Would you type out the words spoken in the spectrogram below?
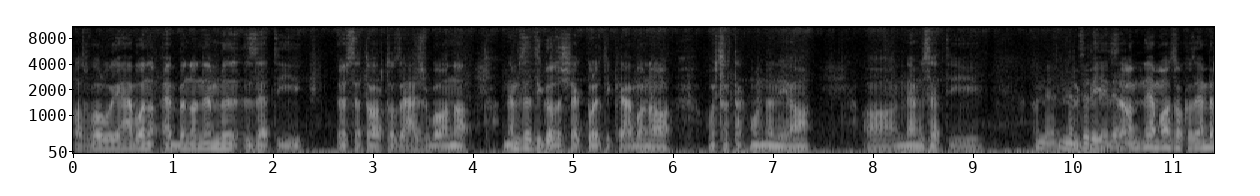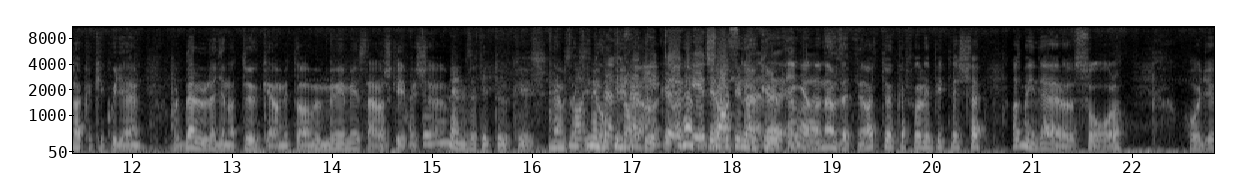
az valójában ebben a nemzeti összetartozásban, a nemzeti gazdaságpolitikában, a, hogy szokták mondani, a, a nemzeti ne, pénz, nem azok az emberek, akik ugye, hogy belül legyen a tőke, amit a Mészáros hát, képvisel. Hát nemzeti tőkés. Nemzeti, Na, nemzeti nagy tőke. Nemzeti nagy tőke. Igen, a nemzeti nagy tőke fölépítése, az mind erről szól, hogy,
